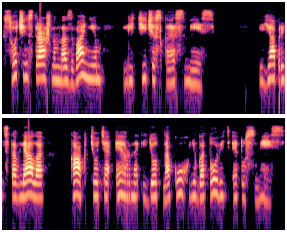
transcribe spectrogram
с очень страшным названием «литическая смесь» и я представляла, как тетя Эрна идет на кухню готовить эту смесь,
